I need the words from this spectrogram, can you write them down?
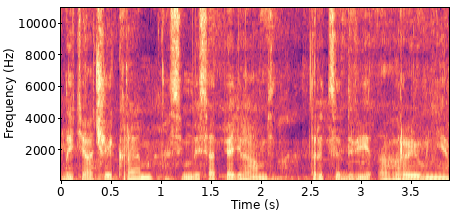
Дитячий крем 75 грам, 32 гривні.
